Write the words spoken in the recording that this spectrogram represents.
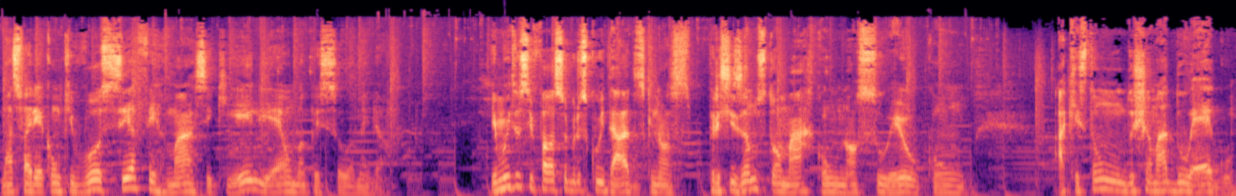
mas faria com que você afirmasse que ele é uma pessoa melhor. E muito se fala sobre os cuidados que nós precisamos tomar com o nosso eu, com a questão do chamado ego,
